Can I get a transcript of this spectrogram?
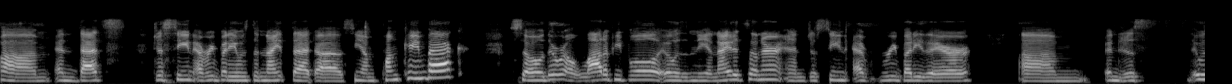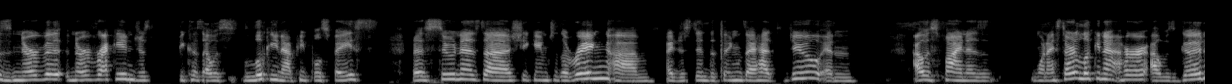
Um, and that's just seeing everybody. It was the night that uh, CM Punk came back. So there were a lot of people. It was in the United Center, and just seeing everybody there, um, and just it was nervous, nerve wracking, just because I was looking at people's face. But as soon as uh, she came to the ring, um, I just did the things I had to do, and I was fine. As when I started looking at her, I was good.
